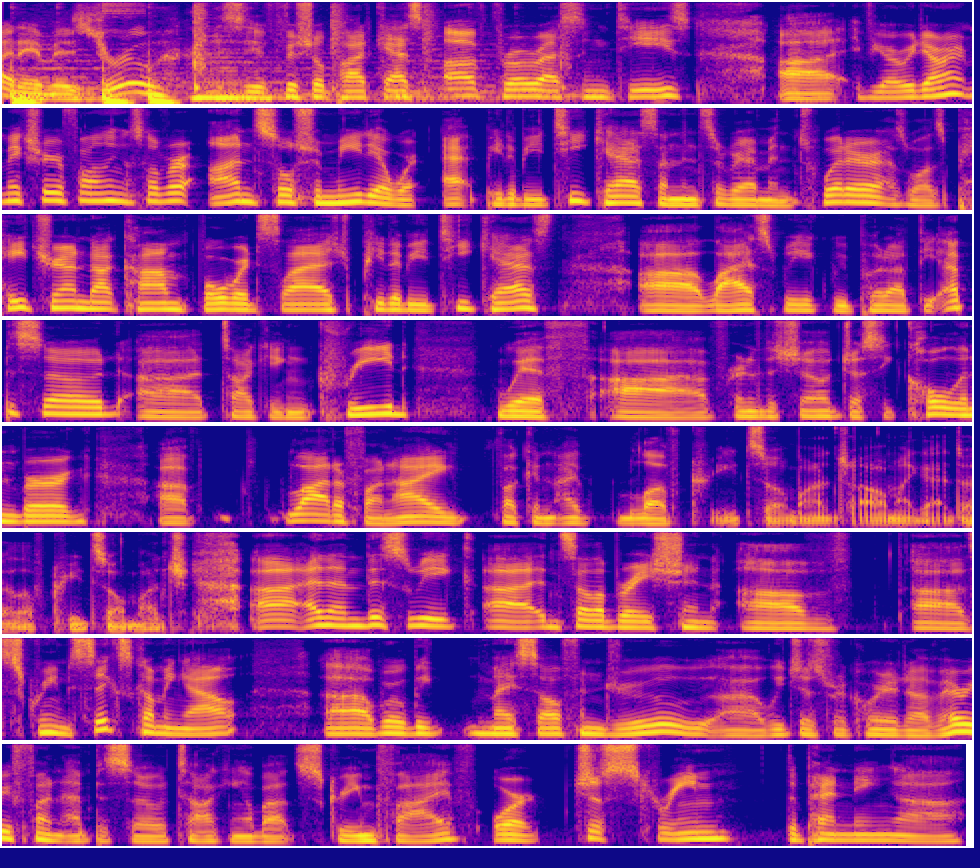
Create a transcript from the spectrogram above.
My name is Drew. This is the official podcast of Pro Wrestling Tees. Uh, if you already aren't, make sure you're following us over on social media. We're at PWTcast on Instagram and Twitter, as well as patreon.com forward slash PWTcast. Uh, last week, we put out the episode uh, talking Creed with uh, friend of the show, Jesse Kohlenberg. A uh, lot of fun. I fucking, I love Creed so much. Oh my God, do I love Creed so much. Uh, and then this week, uh, in celebration of uh, Scream Six coming out, uh, where we myself and Drew uh, we just recorded a very fun episode talking about Scream Five or just Scream, depending uh,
